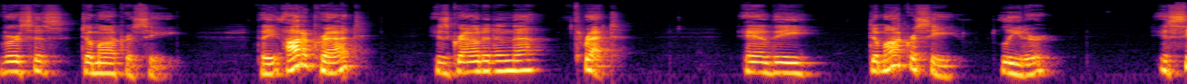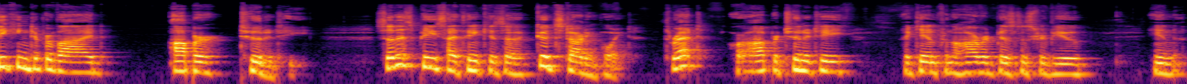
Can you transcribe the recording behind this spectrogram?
versus democracy. The autocrat is grounded in the threat, and the democracy leader is seeking to provide opportunity. So, this piece I think is a good starting point. Threat or opportunity, again from the Harvard Business Review in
